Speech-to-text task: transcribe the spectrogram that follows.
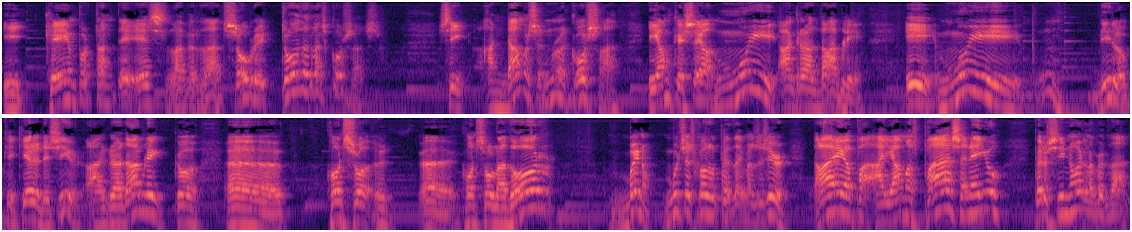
y qué importante es la verdad sobre todas las cosas. Si andamos en una cosa y aunque sea muy agradable, y muy, mm, di lo que quiere decir, agradable, eh, eh, consolador, bueno, muchas cosas podemos decir. Hay, hayamos paz en ello, pero si no es la verdad,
